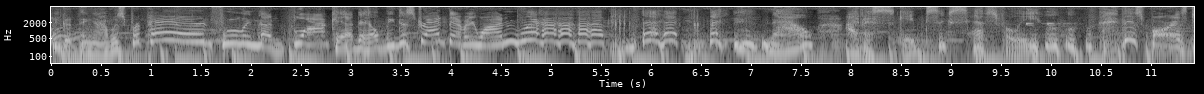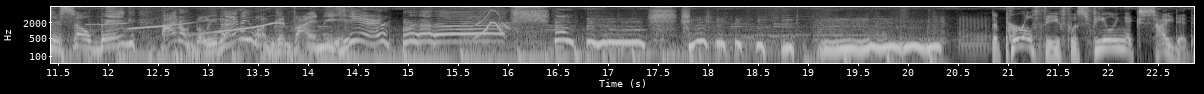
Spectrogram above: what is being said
A good thing I was prepared, fooling that blockhead to help me distract everyone. now I've escaped successfully. this forest is so big, I don't believe anyone can find me here. The pearl thief was feeling excited.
